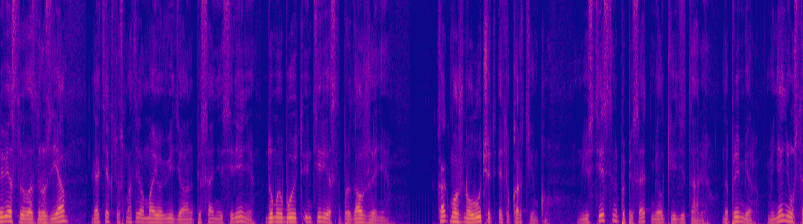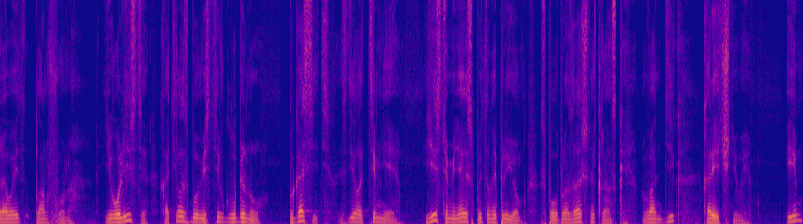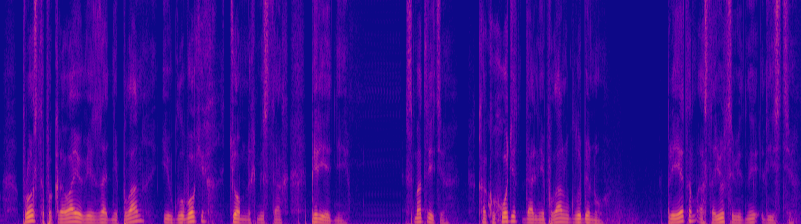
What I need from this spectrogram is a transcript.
Приветствую вас, друзья! Для тех, кто смотрел мое видео о написании сирени, думаю будет интересно продолжение. Как можно улучшить эту картинку? Естественно, пописать мелкие детали. Например, меня не устраивает план фона. Его листья хотелось бы увести в глубину. Погасить, сделать темнее. Есть у меня испытанный прием с полупрозрачной краской. Ван Дик коричневый. Им просто покрываю весь задний план и в глубоких темных местах передний. Смотрите, как уходит дальний план в глубину. При этом остаются видны листья.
